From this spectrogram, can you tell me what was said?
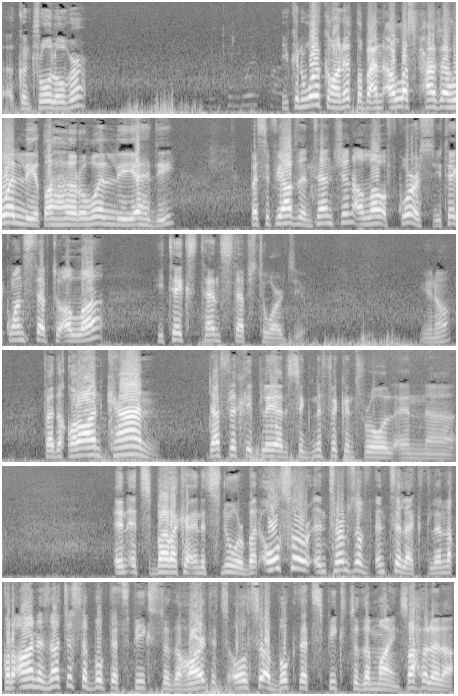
uh, control over You can work on you can work on it طبعا الله سبحانه وتعالى هو اللي يطهر وهو اللي يهدي But if you have the intention Allah of course you take one step to Allah He takes 10 steps towards you you know فthe Quran can definitely play a significant role in uh, in its barakah and its nur but also in terms of intellect لأن the Quran is not just a book that speaks to the heart it's also a book that speaks to the mind صح ولا لا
